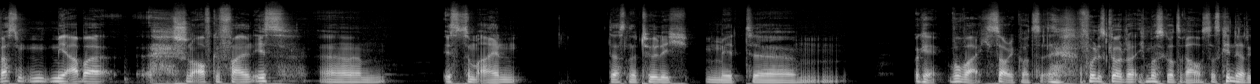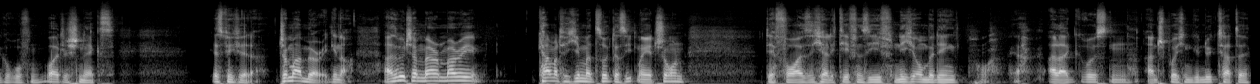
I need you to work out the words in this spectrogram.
was mir aber schon aufgefallen ist, ähm, ist zum einen, dass natürlich mit ähm, Okay, wo war ich? Sorry kurz. Full Disclosure, ich muss kurz raus. Das Kind hatte gerufen, wollte Schnecks. Jetzt bin ich wieder da. Jamal Murray, genau. Also mit Jamal Murray kam natürlich jemand zurück, das sieht man jetzt schon, der vorher sicherlich defensiv nicht unbedingt boah, ja, allergrößten Ansprüchen genügt hatte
